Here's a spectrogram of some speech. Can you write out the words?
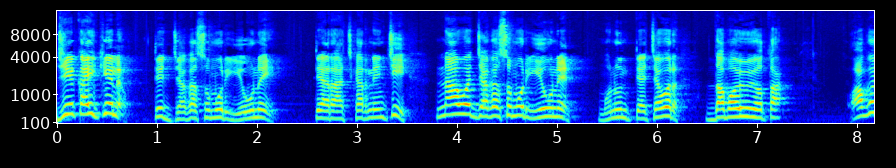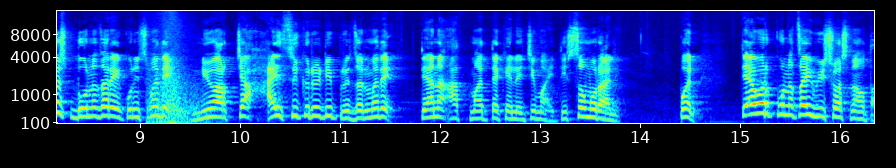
जे काही केलं ते जगासमोर येऊ नये. त्या राजकारण्यांची नावं जगासमोर येऊ नयेत म्हणून त्याच्यावर दबावी होता. ऑगस्ट दोन हजार एकोणीसमध्ये न्यूयॉर्कच्या हाय सिक्युरिटी प्रिझनमध्ये त्यानं आत्महत्या केल्याची माहिती समोर आली. पण त्यावर कुणाचाही विश्वास नव्हता.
